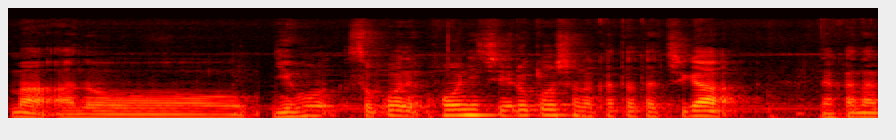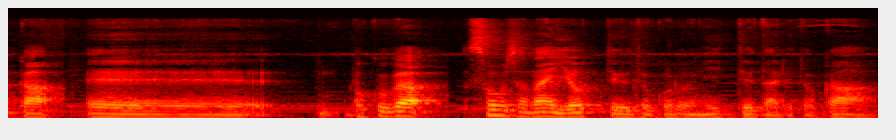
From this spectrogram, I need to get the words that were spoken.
まああの日本そこに訪日旅行者の方たちがなかなか、えー僕がそうじゃないよっていうところに行ってたりとか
